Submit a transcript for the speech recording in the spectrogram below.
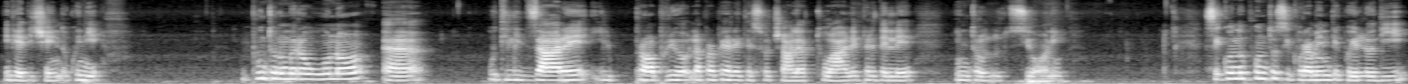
e via dicendo. Quindi punto numero uno, eh, utilizzare il proprio, la propria rete sociale attuale per delle introduzioni. Secondo punto sicuramente quello di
